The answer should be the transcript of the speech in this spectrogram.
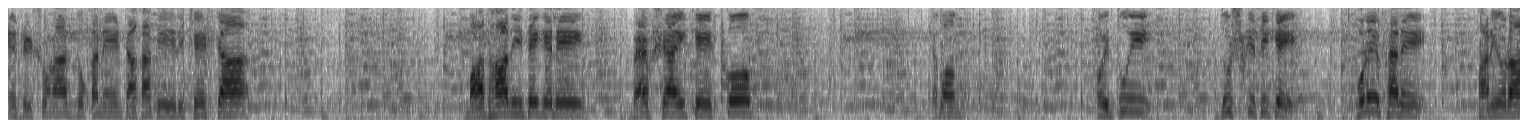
একটি সোনার দোকানে ডাকাতির চেষ্টা। বাধা দিতে গেলে ব্যবসায়ীকে কোপ এবং ওই দুই দুষ্কৃতীকে ধরে ফেলে স্থানীয়রা।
